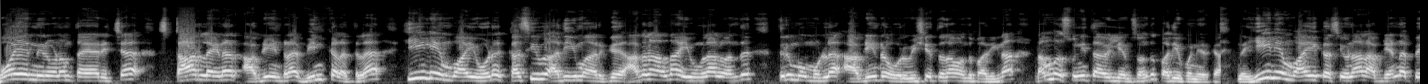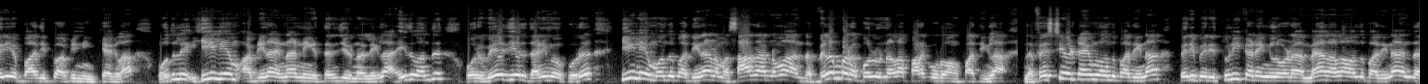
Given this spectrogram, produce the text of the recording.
போயர் நிறுவனம் தயாரிச்ச ஸ்டார் லைனர் அப்படின்ற விண்கலத்துல ஹீலியம் வாயுவோட கசிவு அதிகமா இருக்கு. அதனால தான் இவங்களால் வந்து திரும்ப முடியல அப்படின்ற ஒரு விஷயத்தை தான் வந்து பாத்தீங்கன்னா நம்ம சுனிதா வில்லியம்ஸ் வந்து பதிவு பண்ணியிருக்காங்க. இந்த ஹீலியம் வாயு கசிவுனால் அப்படி என்ன பெரிய பாதிப்பு அப்படின்னு நீங்க கேட்கலாம். முதல்ல ஹீலியம் அப்படின்னா என்ன நீங்க தெரிஞ்சுக்கணும் இல்லைங்களா? இது வந்து ஒரு வேதியியல் தனிமக்கூறு ஹீலியம் வந்து பாத்தீங்கன்னா நம்ம சாதாரணமா அந்த விளம்பர பலூன் எல்லாம் பறக்க விடுவாங்க பாத்தீங்களா? இந்த ஃபெஸ்டிவல் டைம்ல வந்து பாத்தீங்கன்னா பெரிய பெரிய துணி கடைங்களோட மேலெல்லாம் வந்து பாத்தீங்கன்னா இந்த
